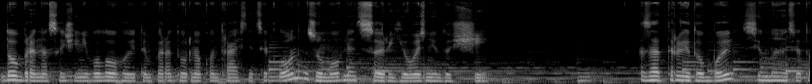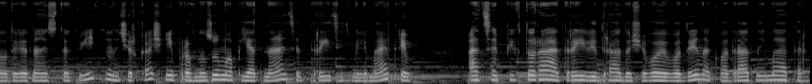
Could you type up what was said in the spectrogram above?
Добре насичені вологою температурно-контрастні циклони зумовлять серйозні дощі. За три доби 17-19 квітня на Черкащині прогнозуємо 15-30 мм, а це 1,5-3 відра дощової води на квадратний метр,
